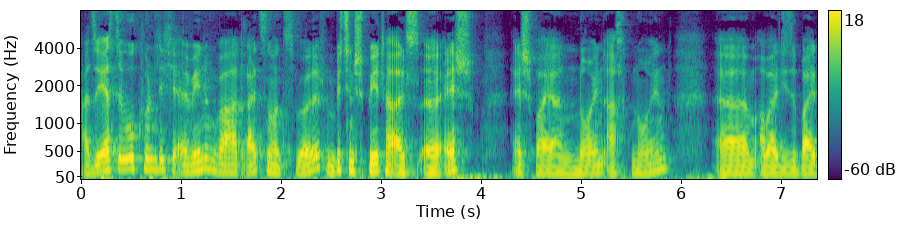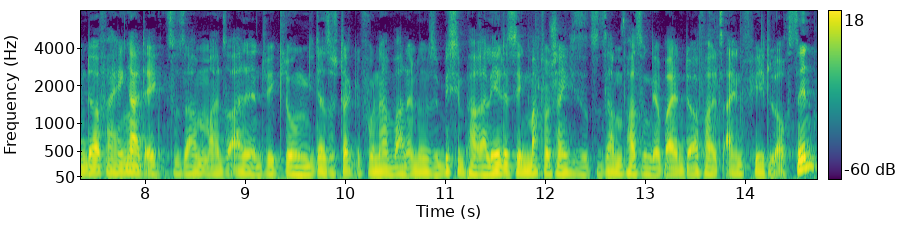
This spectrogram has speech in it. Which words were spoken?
also erste urkundliche Erwähnung war 1312, ein bisschen später als äh, Esch. Esch war ja 989. Ähm, aber diese beiden Dörfer hängen halt eng zusammen. Also alle Entwicklungen, die da so stattgefunden haben, waren immer so ein bisschen parallel. Deswegen macht wahrscheinlich diese Zusammenfassung der beiden Dörfer als ein Fädel auch Sinn.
